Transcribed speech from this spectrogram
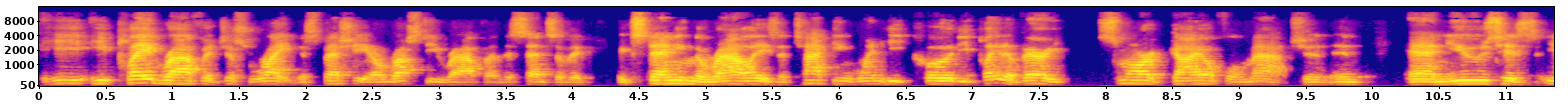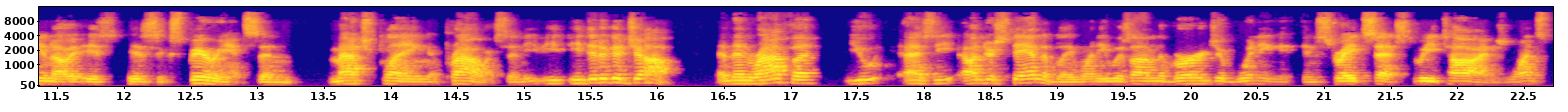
he he played Rafa just right, especially a rusty Rafa in the sense of extending the rallies, attacking when he could. He played a very smart, guileful match, and and, and used his you know his his experience and match playing prowess, and he, he did a good job. And then Rafa you as he understandably when he was on the verge of winning in straight sets three times once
